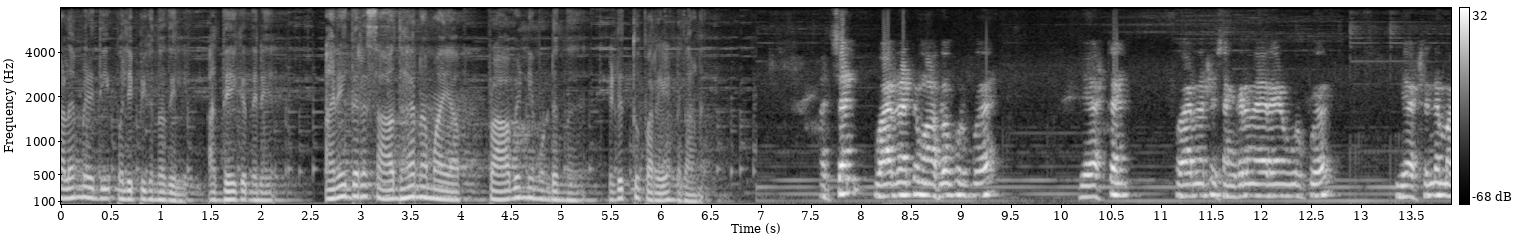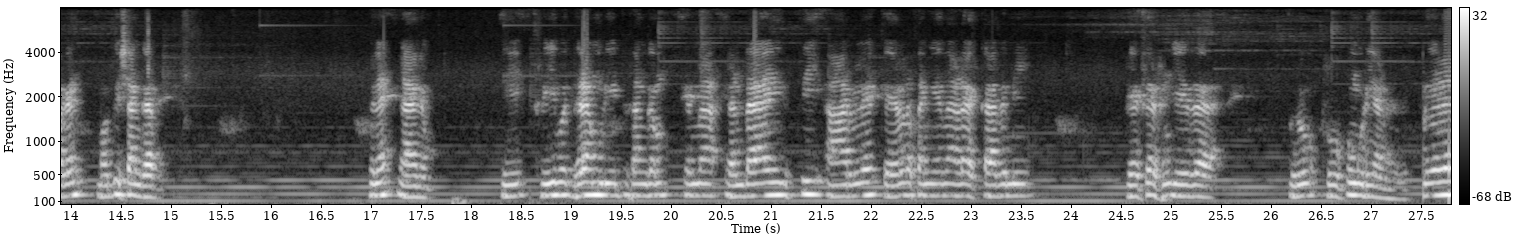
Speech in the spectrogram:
കളമെഴുതി ഫലിപ്പിക്കുന്നതിൽ അദ്ദേഹത്തിന് അനിതര സാധാരണമായ പ്രാവീണ്യമുണ്ടെന്ന് എടുത്തു പറയേണ്ടതാണ്. അച്ഛൻ വാരനാട്ട് മാധവക്കുറിപ്പ് ജ്യേഷ്ഠൻ വാരനാട്ട് ശങ്കരനാരായണ കുറിപ്പ് ജ്യേഷ്ഠന്റെ മകൻ മധുശങ്കർ പിന്നെ ഞാനും. ഈ ശ്രീഭദ്ര മുടിയേറ്റ് സംഘം എന്ന രണ്ടായിരത്തി ആറിലെ കേരള സംഗീതനാട അക്കാദമി രജിസ്ട്രേഷൻ ചെയ്ത ഒരു ട്രൂപ്പും കൂടിയാണിത് അതുപോലെ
